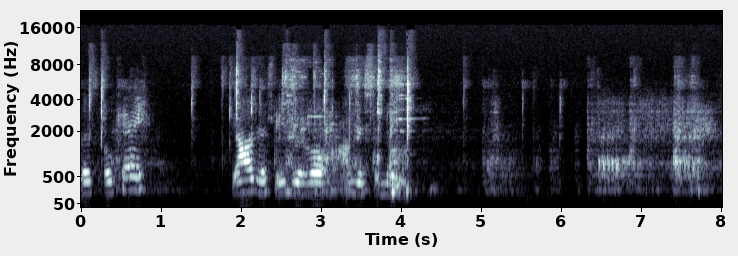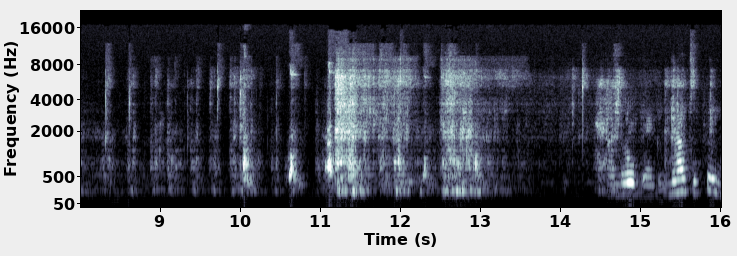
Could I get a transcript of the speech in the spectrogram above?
That's okay. Y'all just leave me alone. A noob. A noob and do nothing to you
